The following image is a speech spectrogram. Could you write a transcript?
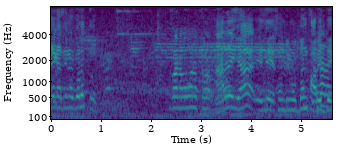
eh তো গণভবন তো হবে। আরে ইয়া এই যে সন্দ্রিম উদ্যান ফারিদ দে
